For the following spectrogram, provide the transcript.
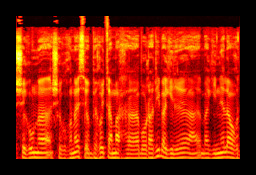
seguna, seguna ez, berroita mar laborari baginela, baginela hor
